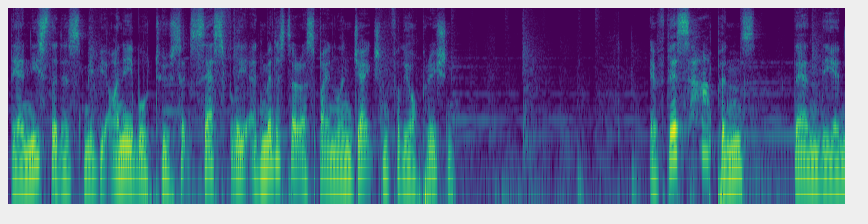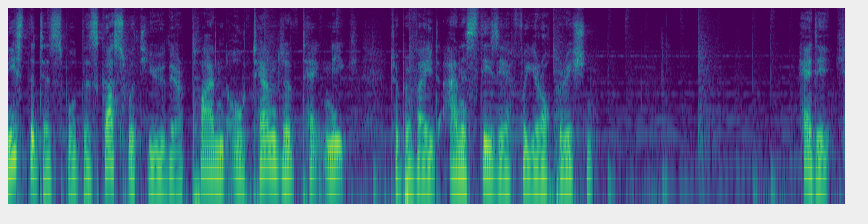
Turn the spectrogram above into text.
the anaesthetist may be unable to successfully administer a spinal injection for the operation. If this happens, then the anaesthetist will discuss with you their planned alternative technique to provide anaesthesia for your operation. Headache.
